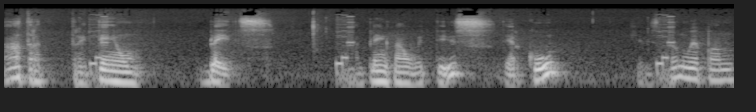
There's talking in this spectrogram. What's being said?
Ah, titanium blades. I'm playing now with these, they're cool. Here is stun weapon,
